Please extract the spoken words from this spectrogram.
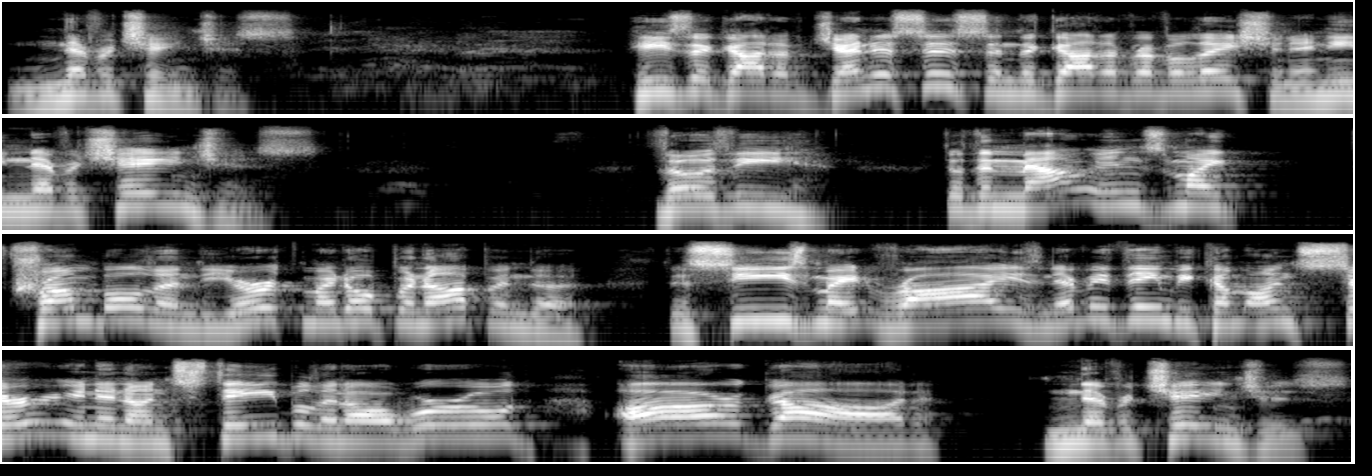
never changes. He's the God of Genesis and the God of Revelation, and he never changes. Though the, though the mountains might crumble and the earth might open up and the, the seas might rise and everything become uncertain and unstable in our world, our God never changes.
